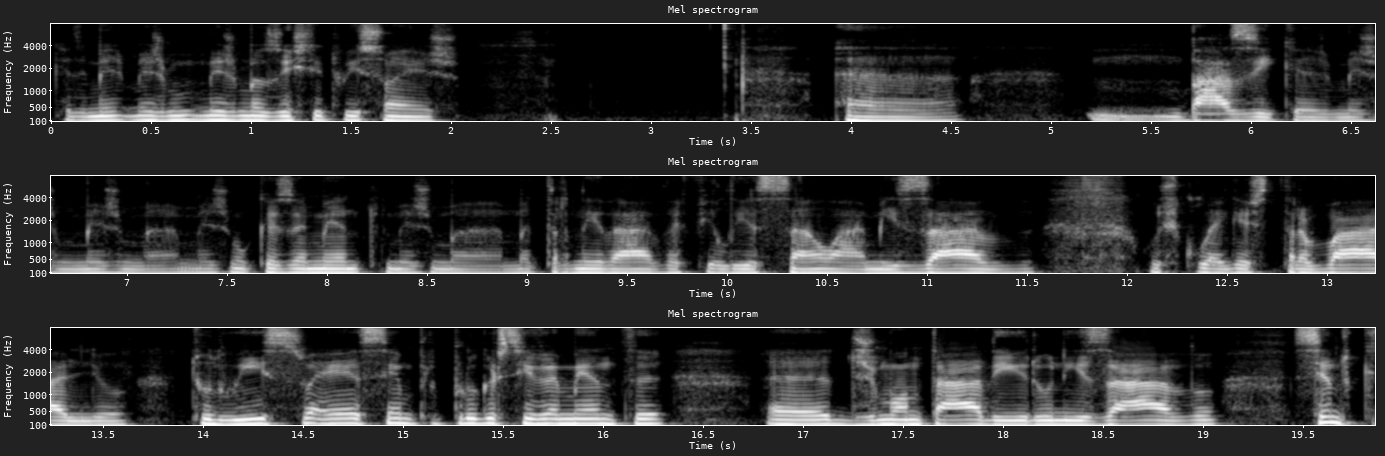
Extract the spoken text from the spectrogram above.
quer dizer, mesmo, mesmo as instituições uh, básicas, mesmo, mesmo, mesmo o casamento, mesmo a maternidade, a filiação, a amizade, os colegas de trabalho, tudo isso é sempre progressivamente uh, desmontado e ironizado, sendo que,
